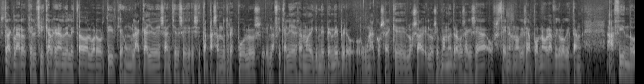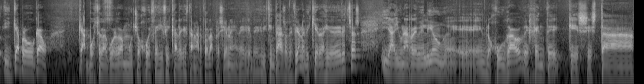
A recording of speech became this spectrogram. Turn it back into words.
Está claro que el fiscal general del Estado, Álvaro Ortiz, que es un lacayo de Sánchez, se, está pasando tres pueblos. Eh, la fiscalía ya sabemos de quién depende, pero una cosa es que lo, lo sepamos y otra cosa es que sea obsceno, ¿no? que sea pornográfico lo que están haciendo. ¿Y qué ha provocado? Que ha puesto de acuerdo a muchos jueces y fiscales que están hartos de las presiones de, distintas asociaciones, de izquierdas y de derechas, y hay una rebelión eh, en los juzgados de gente que se está,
